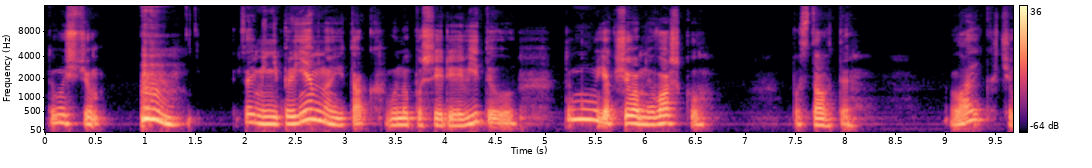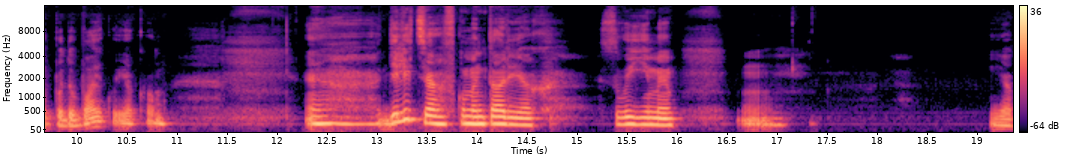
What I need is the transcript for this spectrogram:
тому що це мені приємно і так воно поширює відео. Тому, якщо вам не важко, поставте лайк чи вподобайку, як вам. Е, Діліться в коментарях своїми як,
